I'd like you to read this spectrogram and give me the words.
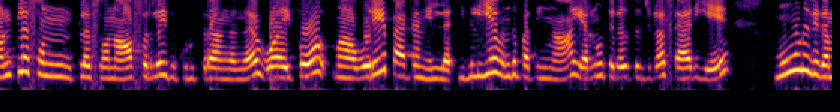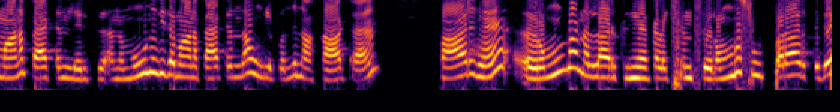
one plus one plus one ஆஃபர்ல இது கொடுக்குறாங்கங்க. இப்போ ஒரே பேட்டர்ன் இல்லை. இதுலயே வந்து பாத்தீங்கன்னா இரநூத்தி எழுபத்தஞ்சு ரூபா சாரியே மூணு விதமான பேட்டர்ன்ல இருக்கு. அந்த மூணு விதமான பேட்டர்ன் தான் உங்களுக்கு வந்து நான் காட்டுறேன். பாருங்க ரொம்ப நல்லா இருக்குங்க கலெக்ஷன்ஸ் ரொம்ப சூப்பரா இருக்குது.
